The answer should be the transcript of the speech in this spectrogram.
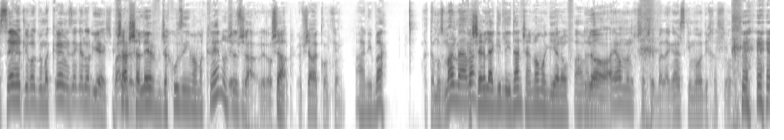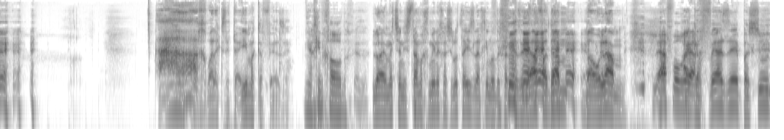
סרט לראות במקרן, וזה גדול, יש. אפשר לך- לשלב ג'קוזי עם המקרן או שזה? אפשר, ללא אפשר. ספק. אפשר הכל, כן. אני בא. אתה מוזמן באהבה? קשר להגיד לעידן שאני לא מגיע להופעה. אבל- לא, היום אני חושב שבלגנסקי מאוד יכעסו. אך, וואלכ, זה טעים הקפה הזה. אני אכין לך עוד אחרי זה. לא, האמת שאני סתם מחמיא לך שלא תעז להכין עוד אחד כזה לאף אדם בעולם. לאף אורח. הקפה הזה פשוט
